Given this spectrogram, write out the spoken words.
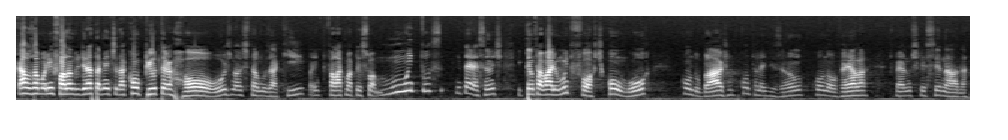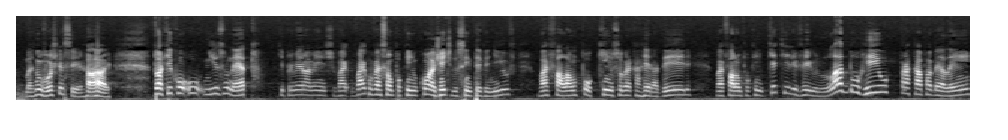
Carlos Amorim falando diretamente da Computer Hall. Hoje nós estamos aqui para falar com uma pessoa muito interessante e que tem um trabalho muito forte com humor, com dublagem, com televisão, com novela. Espero não esquecer nada, mas não vou esquecer. Estou aqui com o Niso Neto, que primeiramente vai, vai conversar um pouquinho com a gente do Cine TV News, vai falar um pouquinho sobre a carreira dele, vai falar um pouquinho o que, que ele veio lá do Rio para cá para Belém,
